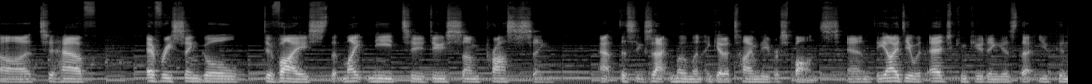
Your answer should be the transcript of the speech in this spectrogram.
uh, to have every single device that might need to do some processing at this exact moment and get a timely response. And the idea with edge computing is that you can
